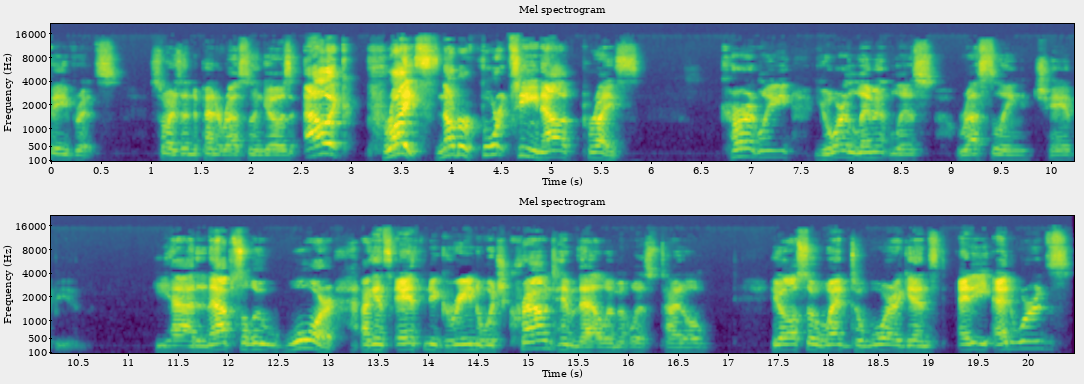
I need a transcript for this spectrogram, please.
favorites as far as independent wrestling goes. Alec Price, number 14, Alec Price. currently your Limitless Wrestling Champion. He had an absolute war against Anthony Green, which crowned him that Limitless title. He also went to war against Eddie Edwards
